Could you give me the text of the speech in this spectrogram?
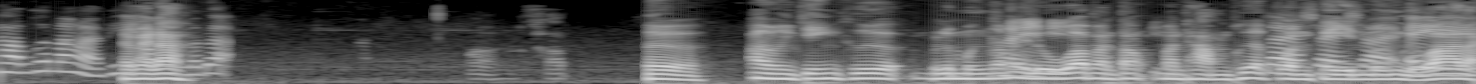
ทำขึ้นมาหาพี่ใช่ไหมล่ะ เอาาด้วย อ่าครับ เออ เอาจริงๆ คือมึงก็ไม่รู้ว่ามันต้องมันทำเพื่อกวนตีนมึงหรือว่าอะไร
